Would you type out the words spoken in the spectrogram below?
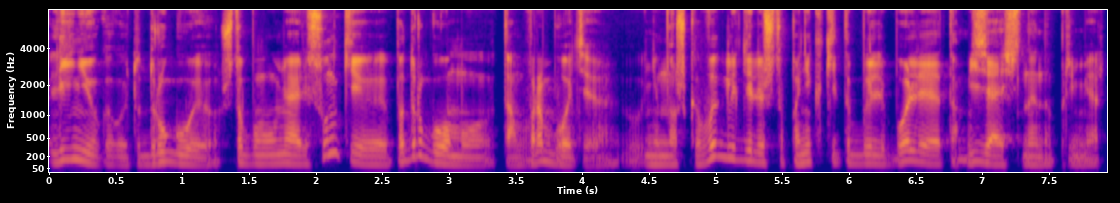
линию какую-то другую, чтобы у меня рисунки по-другому там в работе немножко выглядели, чтобы они какие-то были более там изящные, например.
